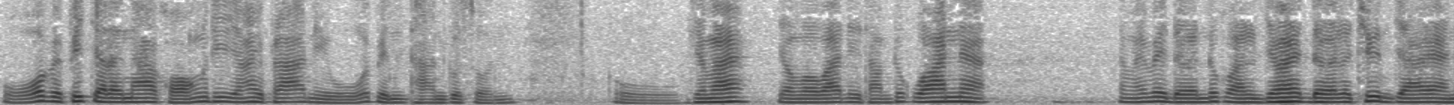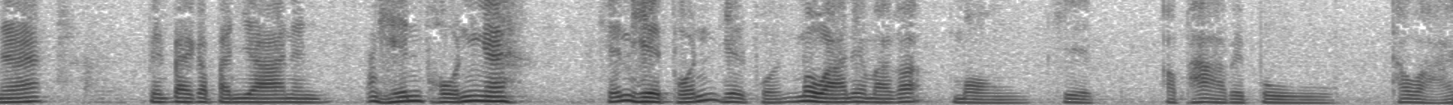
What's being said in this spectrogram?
โอ้ไปพิจารณาของที่จะให้พระนี่โอ้เป็นทานกุศล โอ้ใช่ไหมยมวัดนี่ทำทุกวันเนี่ยทำไมไม่เดินทุกวันใช่ไหมเดินแล้วชื่นใจอะนะเป็นไปกับปัญญาเนี่ยเห็นผลไงเห็นเหตุผลเหตุผลเมื่อวานเนี่ยมาก็มองเหตุเอาผ้าไปปู ถวาย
